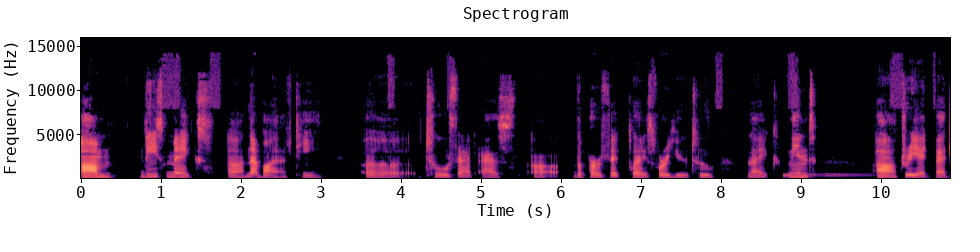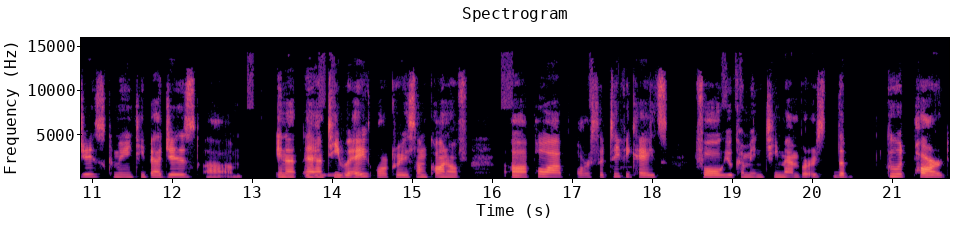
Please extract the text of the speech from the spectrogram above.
Um, this makes uh, Nepbot NFT uh, tool set as uh, the perfect place for you to like mint, uh, create badges, community badges um, in an NFT way, or create some kind of uh, POAP or certificates for your community members. The good part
